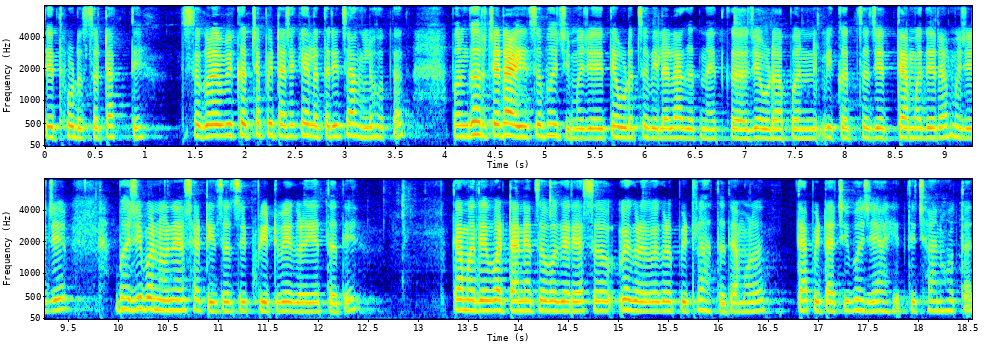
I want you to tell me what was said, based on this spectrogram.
ते थोडंसं टाकते. सगळं विकतच्या पिठाच्या केलं तरी चांगलं होतात. पण घरच्या डाळीचं भजी म्हणजे तेवढं चवीला लागत नाहीत. क जेवढं आपण विकतचं जे त्यामध्ये ना म्हणजे जे भजी बनवण्यासाठीचं जे पीठ वेगळं येतं ते त्यामध्ये वटाण्याचं वगैरे असं वेगळं वेगळं पीठ राहतं. त्यामुळं त्या पिठाची भजी आहेत ती छान होतात.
